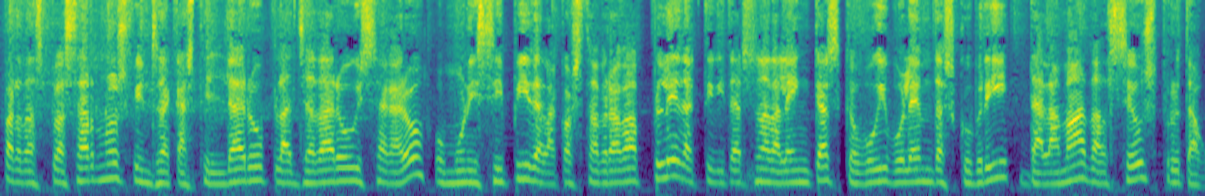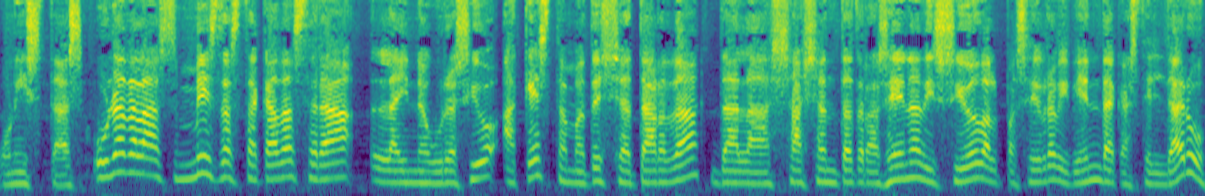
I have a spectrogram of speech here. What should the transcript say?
per desplaçar-nos fins a Castelldaro, Platja d'Aro i Segaró, un municipi de la Costa Brava ple d'activitats nadalenques que avui volem descobrir de la mà dels seus protagonistes. Una de les més destacades serà la inauguració aquesta mateixa tarda de la 63a edició del Passebre Vivent de Castelldaro,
